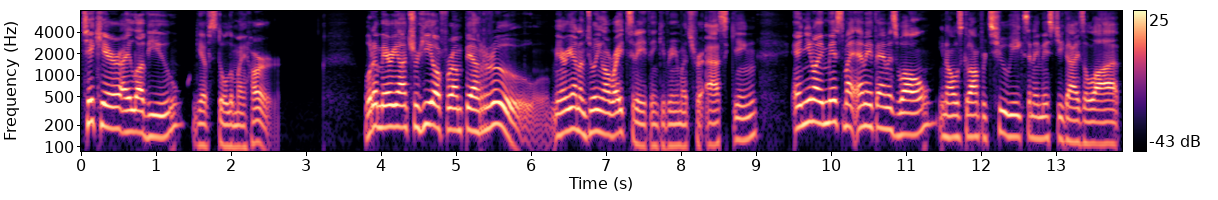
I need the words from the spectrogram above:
Take care, I love you. You have stolen my heart. What up, Marion Trujillo from Peru? Marion, I'm doing alright today. Thank you very much for asking. And you know, I missed my MA fam as well. You know, I was gone for two weeks and I missed you guys a lot.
